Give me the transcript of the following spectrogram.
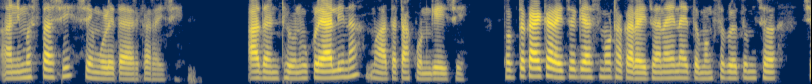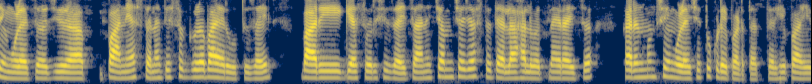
आणि मस्त असे शेंगोळे तयार करायचे. आदण ठेवून उकळे आली ना मग आता टाकून घ्यायचे. फक्त काय करायचं गॅस मोठा करायचा नाही नाही तर मग सगळं तुमचं शेंगोळ्याचं जिरा पाणी असतं ना ते सगळं बाहेर ओतू जाईल. बारीक गॅसवर शिजायचं आणि चमचा जास्त त्याला हलवत नाही राहायचं कारण मग शेंगोळ्याचे तुकडे पडतात. तर हे पाहे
